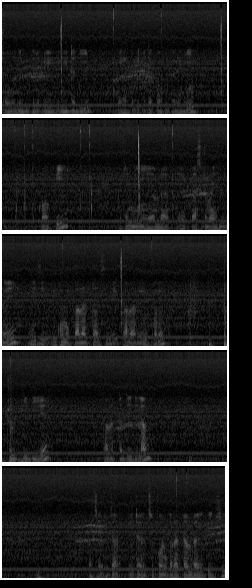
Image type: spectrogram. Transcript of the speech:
সবুজের ভিতরে এই এটা দিই এটা কপি করে নিই। কপি এটা নিয়ে আমরা কাস্টমাইজে যাই। এই যে এখানে কালারটা আছে, এই কালারের উপরে কন্ট্রোল ভি দিয়ে কালারটা দিয়ে দিলাম। আচ্ছা এটা এটা হচ্ছে কোন কালারটা আমরা দেখি?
